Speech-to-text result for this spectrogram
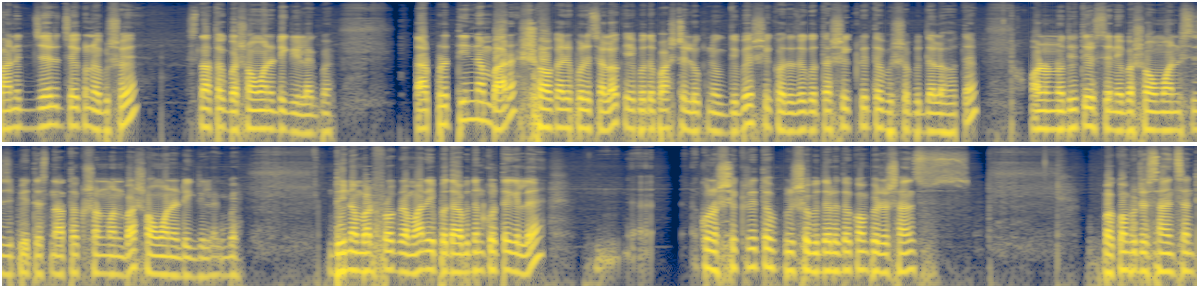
বাণিজ্যের যে কোনো বিষয়ে স্নাতক বা সমমানের ডিগ্রি লাগবে। তারপরে তিন নাম্বার, সহকারী পরিচালক এই পদে পাঁচটি লোক নিয়োগ দিবে। শিক্ষত যোগ্যতা স্বীকৃত বিশ্ববিদ্যালয় হতে অনন্য দ্বিতীয় শ্রেণি বা সমমানের সিজিপিতে স্নাতক সম্মান বা সমমানের ডিগ্রি লাগবে। দুই নম্বর প্রোগ্রামার এই পদে আবেদন করতে গেলে, কোনো স্বীকৃত বিশ্ববিদ্যালয়তে কম্পিউটার সায়েন্স বা computer science and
